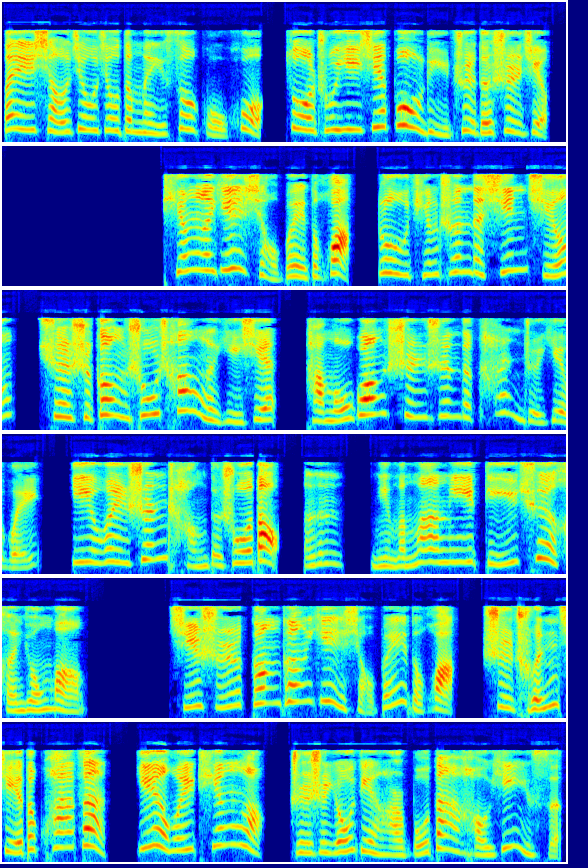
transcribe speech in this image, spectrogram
被小舅舅的美色蛊惑，做出一些不理智的事情。听了叶小贝的话，陆廷琛的心情却是更舒畅了一些，他眸光深深的看着叶维，意味深长的说道：“嗯。”你们妈咪的确很勇猛。其实刚刚叶小贝的话是纯洁的夸赞，叶维听了只是有点儿不大好意思，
